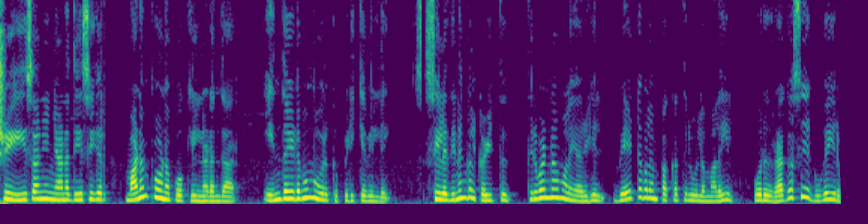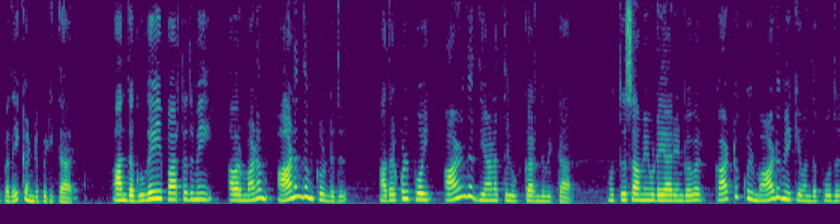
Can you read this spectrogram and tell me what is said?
ஸ்ரீ ஈசானிய ஞான தேசிகர் மனம் போன போக்கில் நடந்தார். எந்த இடமும் அவருக்கு பிடிக்கவில்லை. சில தினங்கள் கழித்து திருவண்ணாமலை அருகில் வேட்டவலம் பக்கத்தில் உள்ள மலையில் ஒரு ரகசிய குகை இருப்பதை கண்டுபிடித்தார். அந்த குகையை பார்த்ததுமே அவர் மனம் ஆனந்தம் கொண்டது. அதற்குள் போய் ஆழ்ந்த தியானத்தில் உட்கார்ந்து விட்டார். முத்துசாமி உடையார் என்பவர் காட்டுக்குள் மாடு மேய்க்க வந்தபோது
